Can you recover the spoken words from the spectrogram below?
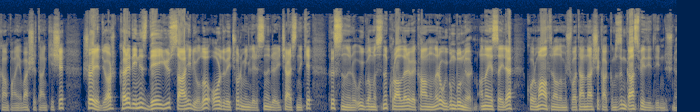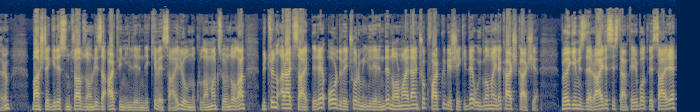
kampanya başlatan kişi şöyle diyor. Karadeniz D100 sahil yolu Ordu ve Çorum illeri sınırları içerisindeki hız sınırı uygulamasını kurallara ve kanunlara uygun bulmuyorum. Anayasayla koruma altına alınmış vatandaşlık hakkımızın gasp edildiğini düşünüyorum. Başta Giresun, Trabzon, Rize, Artvin illerindeki ve sahil yolunu kullanmak zorunda olan bütün araç sahipleri Ordu ve Çorum illerinde normalden çok farklı bir şekilde uygulamayla karşı karşıya. Bölgemizde raylı sistem, feribot vesaire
